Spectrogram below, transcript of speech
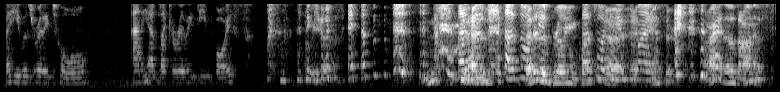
but he was really tall, and he had like a really deep voice. I think yeah. it was him. That that's is- that's what that is a came- brilliant that's question. what came uh, to a- mind. Answer. All right, that was honest.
